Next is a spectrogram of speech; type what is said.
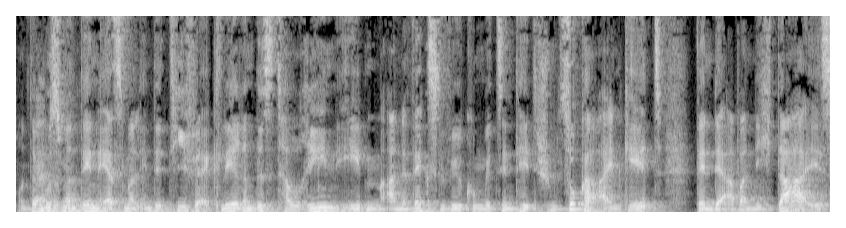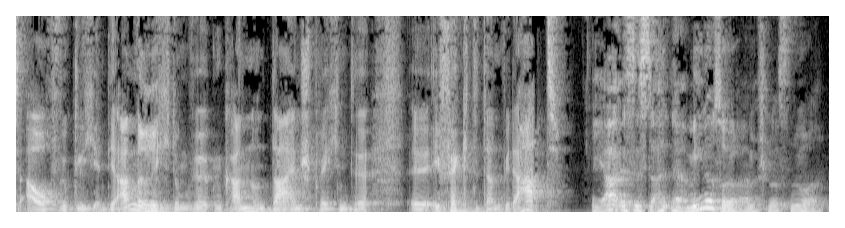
Und da ja, muss man denen erstmal in der Tiefe erklären, dass Taurin eben eine Wechselwirkung mit synthetischem Zucker eingeht, wenn der aber nicht da ist, auch wirklich in die andere Richtung wirken kann und da entsprechende äh, Effekte dann wieder hat. Ja, es ist halt eine Aminosäure am Schluss nur.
